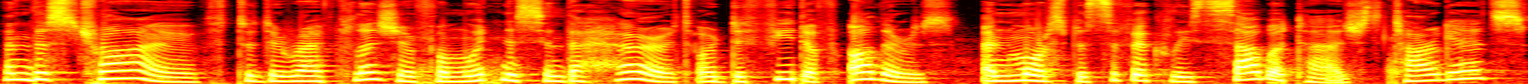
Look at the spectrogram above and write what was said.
and the strive to derive pleasure from witnessing the hurt or defeat of others, and more specifically sabotaged targets,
